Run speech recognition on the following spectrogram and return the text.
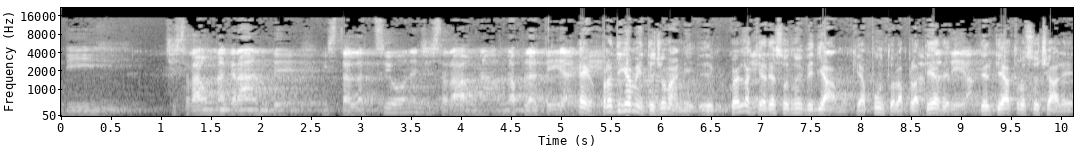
di ci sarà una grande installazione, ci sarà una, una platea. Eh, praticamente Giovanni, eh, quella sì. che adesso noi vediamo, che è appunto la platea, la platea del, del, teatro sociale,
